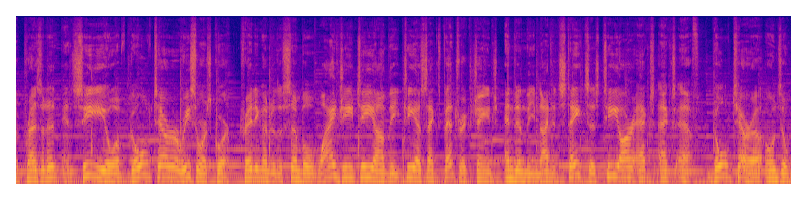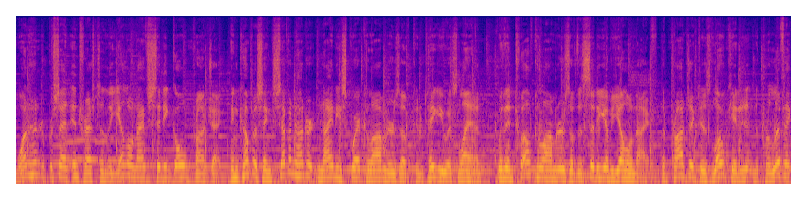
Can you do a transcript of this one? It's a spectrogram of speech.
the president and CEO of Gold Terra Resource Corp, trading under the symbol YGT on the TSX Venture Exchange and in the United States as TRXXF. Gold Terra owns a 100% interest in the Yellowknife City Gold Project, encompassing 790 square kilometers of contiguous land within 12 kilometers of the city of Yellowknife. The project is located in the prolific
